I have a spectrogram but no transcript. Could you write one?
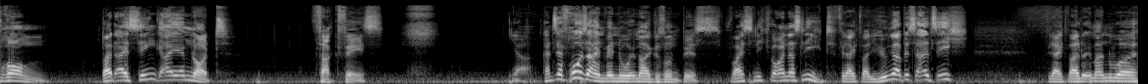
wrong. But I think I am not. Fuckface. Ja, kannst ja froh sein, wenn du immer gesund bist. Weiß nicht, woran das liegt. Vielleicht, weil du jünger bist als ich. Vielleicht, weil du immer nur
